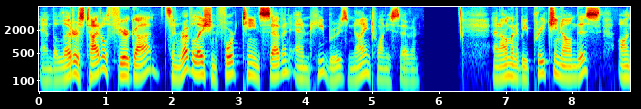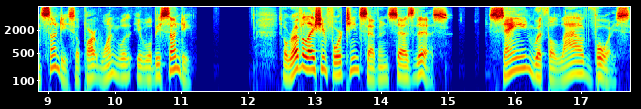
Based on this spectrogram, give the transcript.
And the letter is titled Fear God. It's in Revelation 14 7 and Hebrews 9 27. And I'm going to be preaching on this on Sunday. So part one will it will be Sunday. So Revelation 14 7 says this saying with a loud voice,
